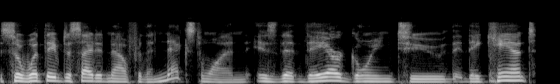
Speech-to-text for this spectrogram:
so what they've decided now for the next one is that they are going to they, can't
